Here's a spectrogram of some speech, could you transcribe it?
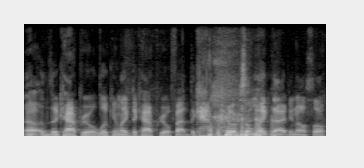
uh DiCaprio looking like DiCaprio, fat DiCaprio, or something like that, you know. So,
